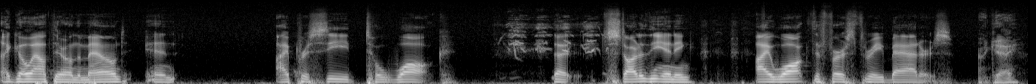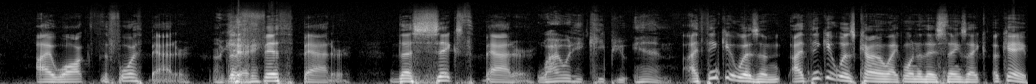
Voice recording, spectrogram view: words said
I go out there on the mound, and I proceed to walk. The start of the inning, I walked the first three batters. Okay, I walked the fourth batter, Okay. the fifth batter, the sixth batter. Why would he keep you in? I think it was a. I think it was kind of like one of those things. Like, okay,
